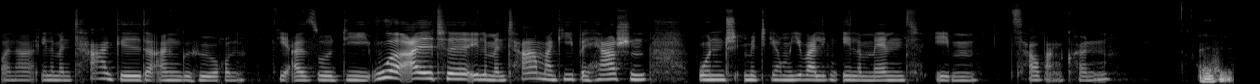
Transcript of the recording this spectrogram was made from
einer Elementargilde angehören die also die uralte Elementarmagie beherrschen und mit ihrem jeweiligen Element eben zaubern können. Uh,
